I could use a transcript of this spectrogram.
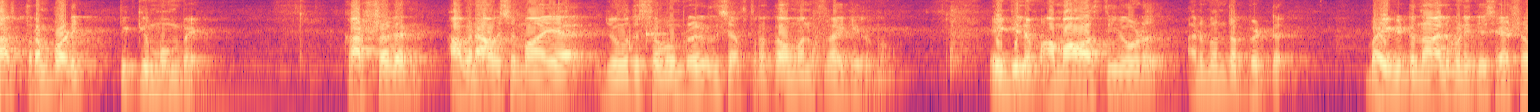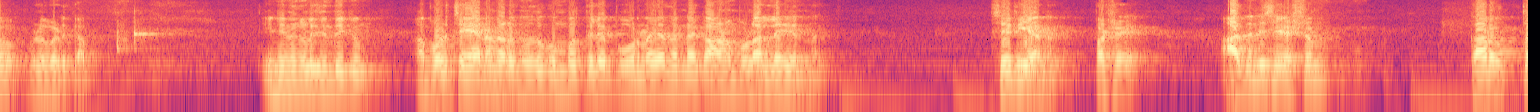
ശാസ്ത്രം പഠിപ്പിക്കും മുമ്പേ കർഷകൻ അവനാവശ്യമായ ജ്യോതിഷവും പ്രകൃതിശാസ്ത്രമൊക്കെ അവൻ മനസ്സിലാക്കിയിരുന്നു. എങ്കിലും അമാവാസ്യയോട് അനുബന്ധപ്പെട്ട് വൈകിട്ട് നാല് മണിക്ക് ശേഷം വിളവെടുക്കാം. ഇനി നിങ്ങൾ ചിന്തിക്കും അപ്പോൾ ചേന നടന്നത് കുംഭത്തിലെ പൂർണചന്ദ്രനെ കാണുമ്പോൾ അല്ല എന്ന്. ശരിയാണ് പക്ഷേ അതിനുശേഷം കറുത്ത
